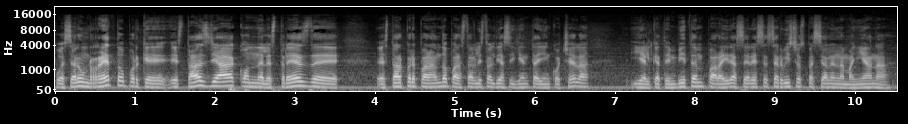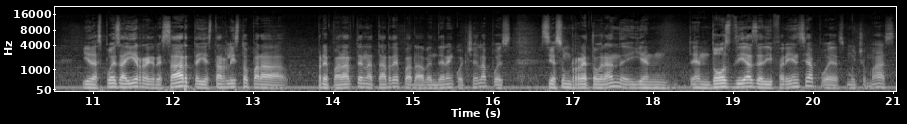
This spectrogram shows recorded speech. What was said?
pues era un reto porque estás ya con el estrés de estar preparando para estar listo al día siguiente ahí en Coachella y el que te inviten para ir a hacer ese servicio especial en la mañana y después de ahí regresarte y estar listo para prepararte en la tarde para vender en Coachella, pues sí es un reto grande. Y en, en dos días de diferencia, pues mucho más.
